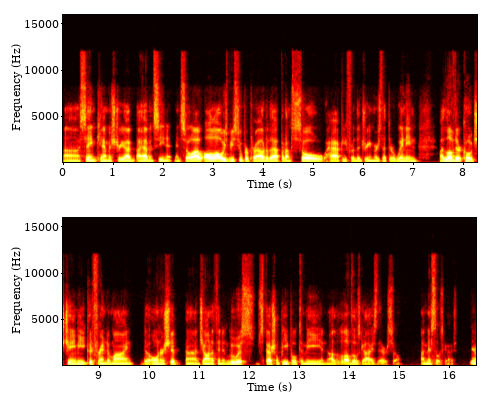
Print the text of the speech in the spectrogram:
uh, same chemistry. I, I haven't seen it. And so I'll, I'll always be super proud of that, but I'm so happy for the Dreamers that they're winning. I love their coach, Jamie, good friend of mine, the ownership, uh, Jonathan and Lewis, special people to me. And I love those guys there. So I miss those guys. Yeah.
